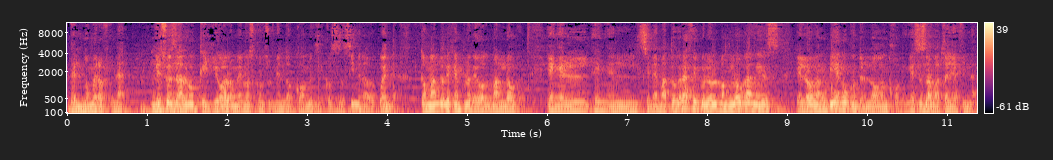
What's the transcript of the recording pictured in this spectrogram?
del número final. Eso es algo que yo, a lo menos consumiendo cómics y cosas así, me he dado cuenta. Tomando el ejemplo de Old Man Logan. En el, en el cinematográfico, el Old Man Logan es el Logan viejo contra el Logan joven. Esa es la batalla final.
